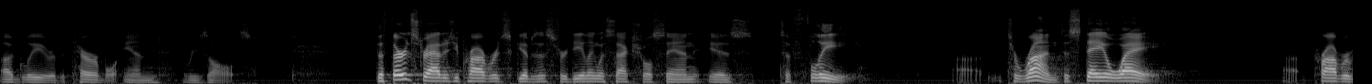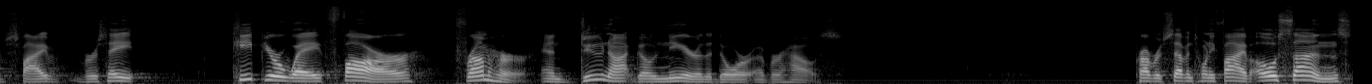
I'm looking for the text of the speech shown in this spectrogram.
ugly or the terrible end results. The third strategy Proverbs gives us for dealing with sexual sin is to flee, uh, to run, to stay away. Uh, Proverbs 5, verse 8 Keep your way far from her, and do not go near the door of her house. Proverbs 7:25 O sons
